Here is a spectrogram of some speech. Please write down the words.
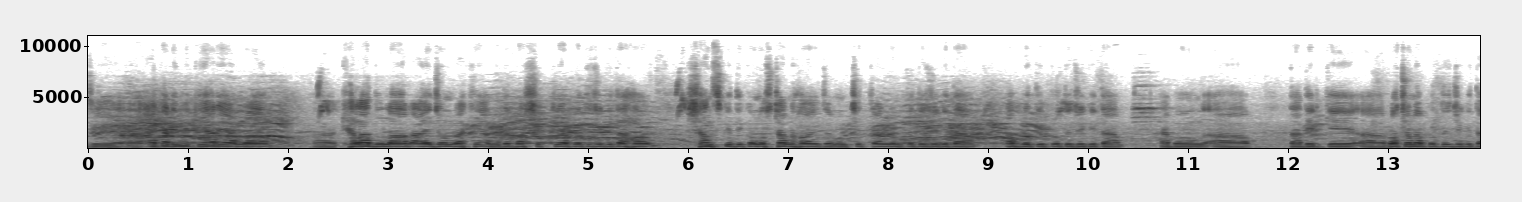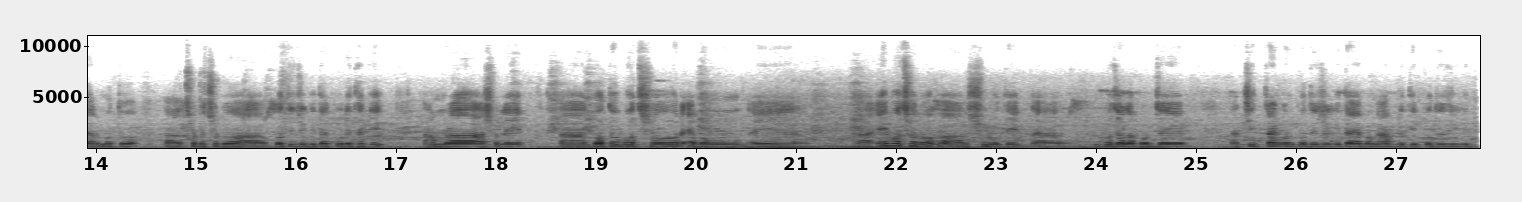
যে একাডেমিক ইয়ারে আমরা খেলাধুলার আয়োজন রাখি। আমাদের বার্ষিক ক্রীড়া প্রতিযোগিতা হয় সাংস্কৃতিক অনুষ্ঠান হয় যেমন চিত্রাঙ্গন প্রতিযোগিতা আবৃত্তি প্রতিযোগিতা এবং তাদেরকে রচনা প্রতিযোগিতার মতো ছোট ছোট প্রতিযোগিতা করে থাকি আমরা আসলে গত বছর এবং এই বছরও শুরুতে উপজেলা পর্যায়ে চিত্রাঙ্কন প্রতিযোগিতা এবং আবৃত্তি প্রতিযোগি-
